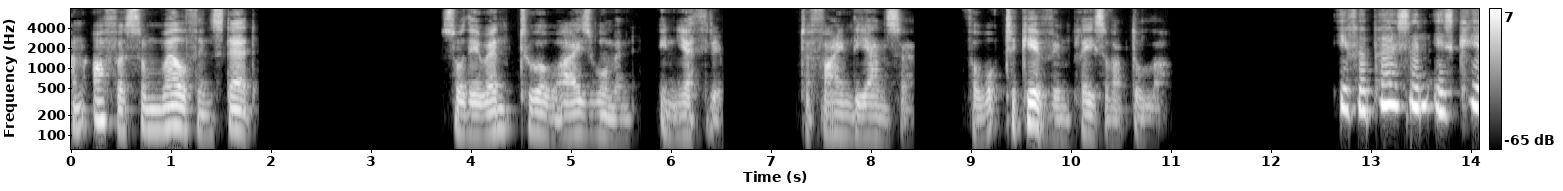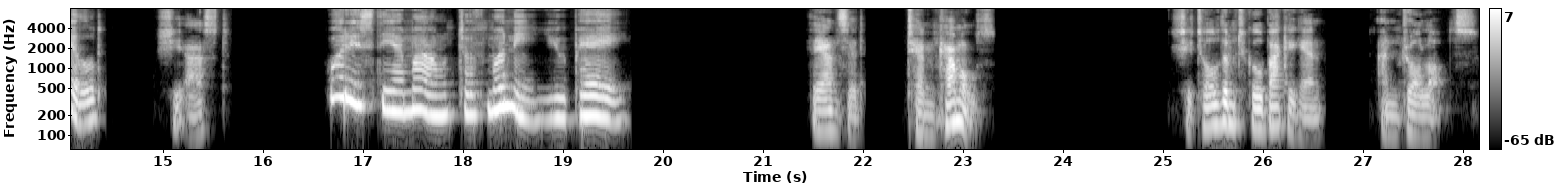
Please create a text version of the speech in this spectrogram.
and offer some wealth instead. So they went to a wise woman in Yathrib to find the answer for what to give in place of Abdullah. If a person is killed, she asked, what is the amount of money you pay? They answered, Ten camels. She told them to go back again and draw lots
